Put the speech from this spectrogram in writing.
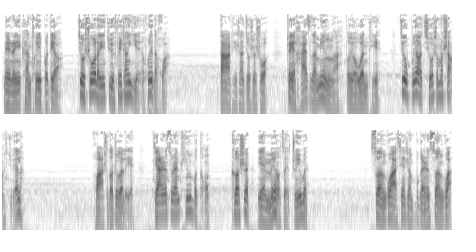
那人一看推不掉，就说了一句非常隐晦的话，大体上就是说这孩子的命啊都有问题，就不要求什么上学了。话说到这里，家人虽然听不懂，可是也没有再追问。算卦先生不给人算卦，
